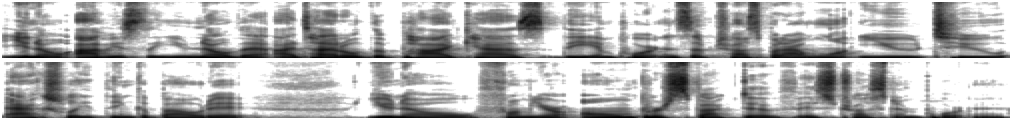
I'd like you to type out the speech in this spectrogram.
you know, obviously, you know that I titled the podcast The Importance of Trust, but I want you to actually think about it you know, from your own perspective, is trust important?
